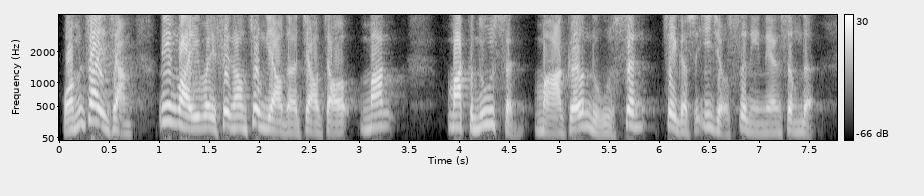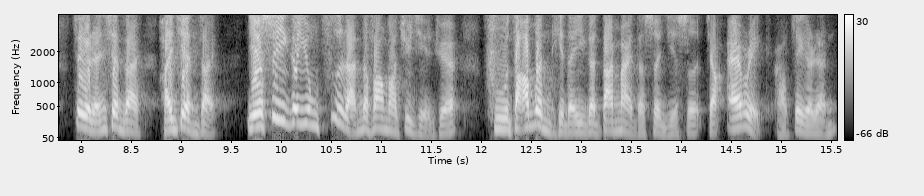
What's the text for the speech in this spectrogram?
我们再讲另外一位非常重要的，叫叫马马格努森马格努森，这个是一九四零年生的，这个人现在还健在，也是一个用自然的方法去解决复杂问题的一个丹麦的设计师，叫 Eric 啊，这个人。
